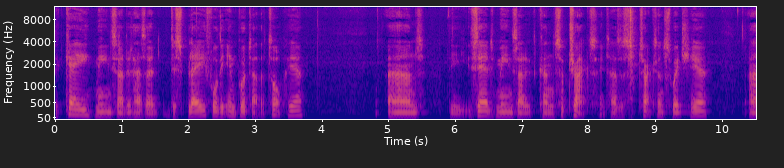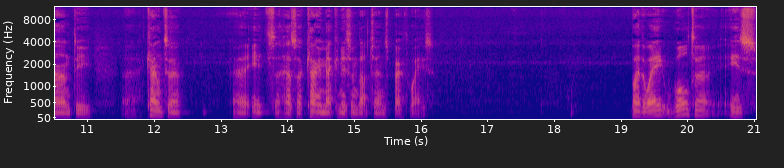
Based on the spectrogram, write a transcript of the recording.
The K means that it has a display for the input at the top here and the Z means that it can subtract. It has a subtraction switch here and the uh, counter uh, it has a carry mechanism that turns both ways. By the way, Walther is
